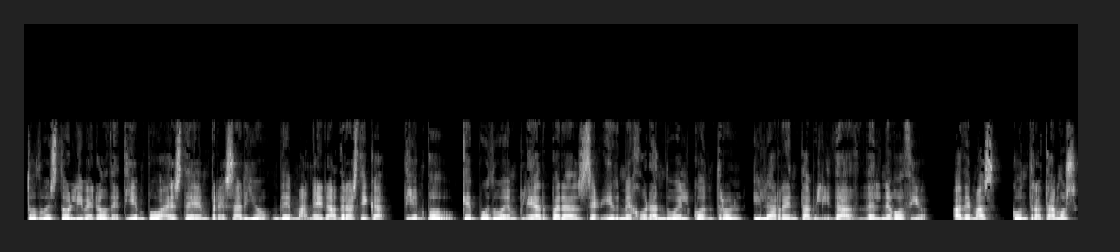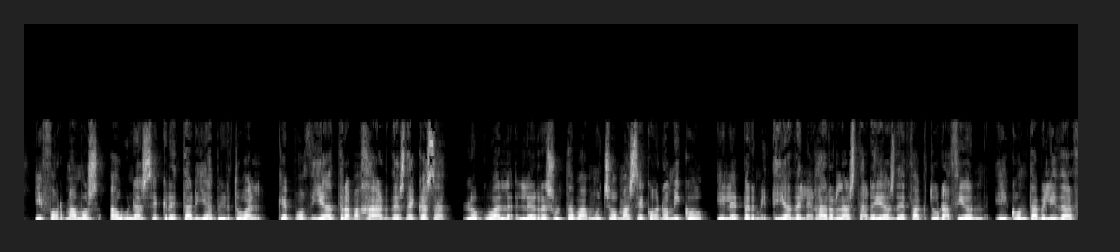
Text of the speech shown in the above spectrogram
Todo esto liberó de tiempo a este empresario de manera drástica, tiempo que pudo emplear para seguir mejorando el control y la rentabilidad del negocio. Además, contratamos y formamos a una secretaria virtual que podía trabajar desde casa, lo cual le resultaba mucho más económico y le permitía delegar las tareas de facturación y contabilidad,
